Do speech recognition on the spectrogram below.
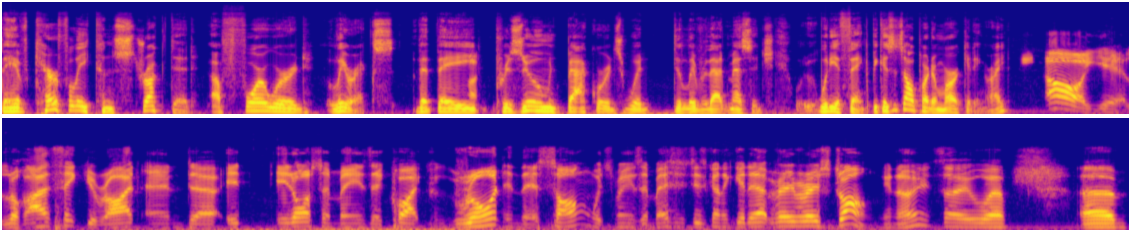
they have carefully constructed a forward lyrics that they presumed backwards would deliver that message. What do you think? Because it's all part of marketing, right? Oh yeah, look, I think you're right, and uh, it it also means they're quite congruent in their song, which means the message is going to get out very very strong. You know, so. Uh, um,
